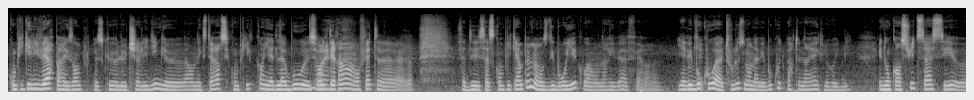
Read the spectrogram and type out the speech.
compliqué l'hiver par exemple, parce que le cheerleading euh, en extérieur, c'est compliqué. Quand il y a de la boue euh, sur le terrain, en fait, ça, se compliquait un peu, mais on se débrouillait, quoi. On arrivait à faire. Euh, il y avait beaucoup à Toulouse, on avait beaucoup de partenariats avec le rugby. Et donc ensuite, ça, c'est euh,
